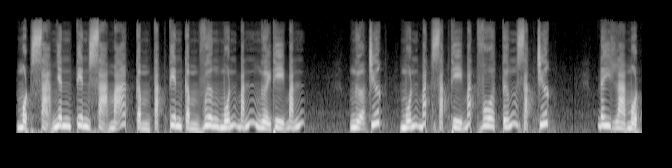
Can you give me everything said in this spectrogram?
Một xả nhân tiên xả mã cầm tặc tiên cầm vương muốn bắn người thì bắn. Ngựa trước, muốn bắt giặc thì bắt vua tướng giặc trước. Đây là một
